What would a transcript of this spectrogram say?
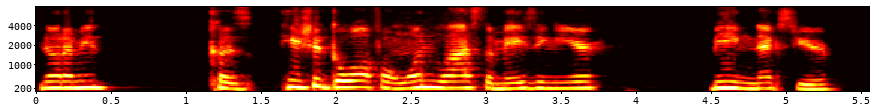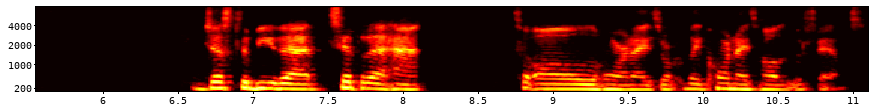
You know what I mean? Because he should go off on one last amazing year, being next year, just to be that tip of the hat to all Horror Nights or like Horror Nights Hollywood fans.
